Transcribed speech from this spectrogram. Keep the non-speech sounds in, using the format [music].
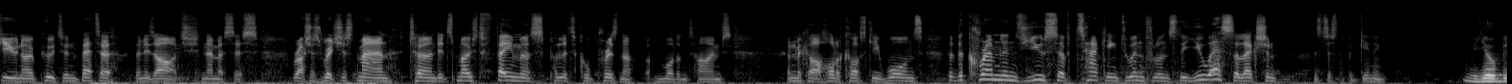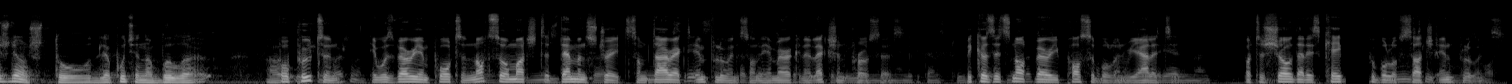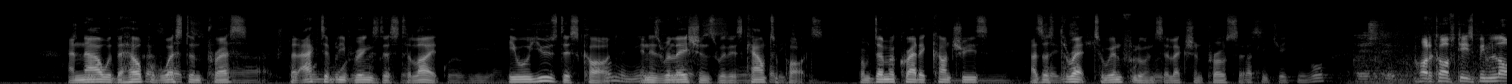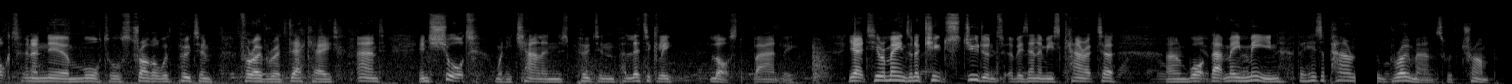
Few know Putin better than his arch nemesis, Russia's richest man turned its most famous political prisoner of modern times. And Mikhail Khodorkovsky warns that the Kremlin's use of tacking to influence the US election is just the beginning. For Putin, it was very important not so much to demonstrate some direct influence on the American election process, because it's not very possible in reality but to show that it's capable of such influence. And now, with the help of Western press that actively brings this to light, he will use this card in his relations with his counterparts from democratic countries as a threat to influence election process. Khodorkovsky's been locked in a near mortal struggle with Putin for over a decade, and, in short, when he challenged Putin politically, lost badly. Yet he remains an acute student of his enemy's character and what that may mean for his apparent bromance with Trump.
